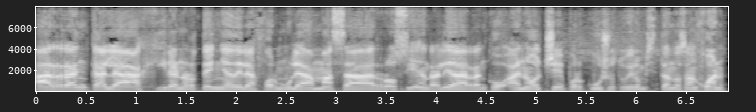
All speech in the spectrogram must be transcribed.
Arranca la gira norteña de la Fórmula Massa Rossi. En realidad arrancó anoche por Cuyo, estuvieron visitando San Juan.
